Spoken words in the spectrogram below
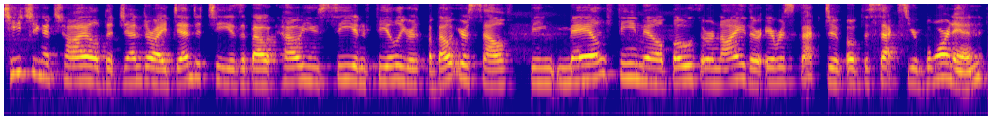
teaching a child that gender identity is about how you see and feel your, about yourself, being male, female, both or neither, irrespective of the sex you're born in,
